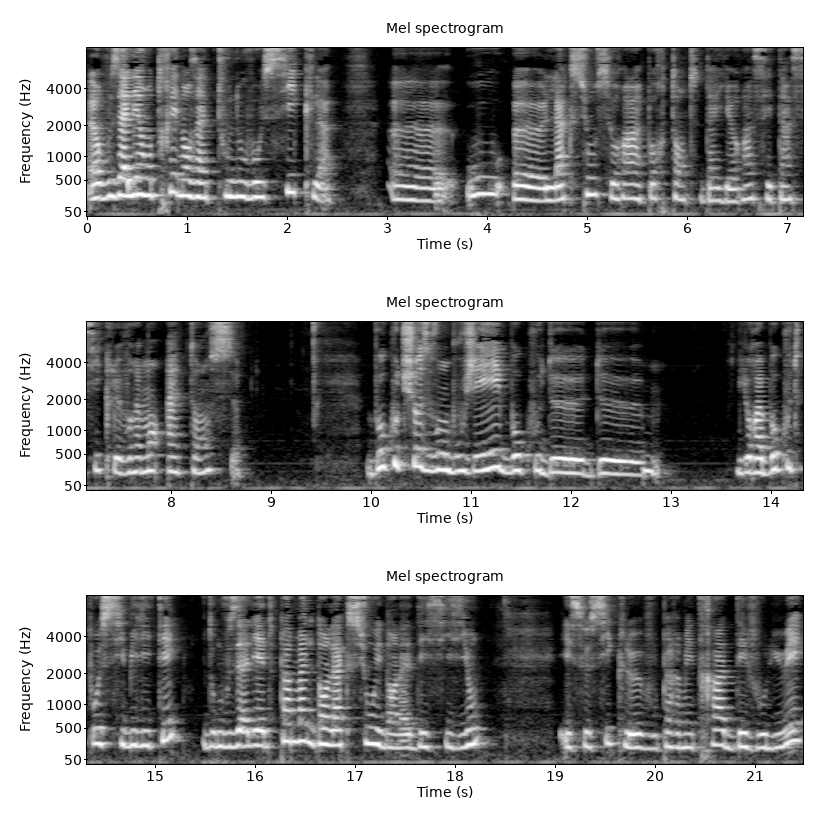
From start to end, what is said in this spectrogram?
Alors vous allez entrer dans un tout nouveau cycle euh, où euh, l'action sera importante d'ailleurs. Hein. C'est un cycle vraiment intense. Beaucoup de choses vont bouger, beaucoup de, de... il y aura beaucoup de possibilités. Donc vous allez être pas mal dans l'action et dans la décision. Et ce cycle vous permettra d'évoluer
